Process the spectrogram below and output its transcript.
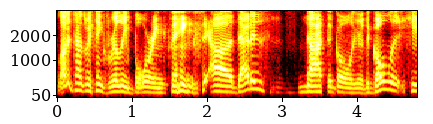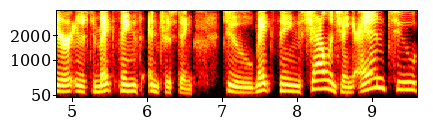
a lot of times we think really boring things. Uh, that is not the goal here. The goal here is to make things interesting, to make things challenging, and to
